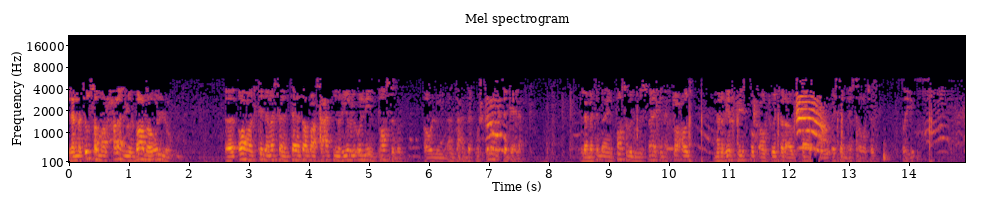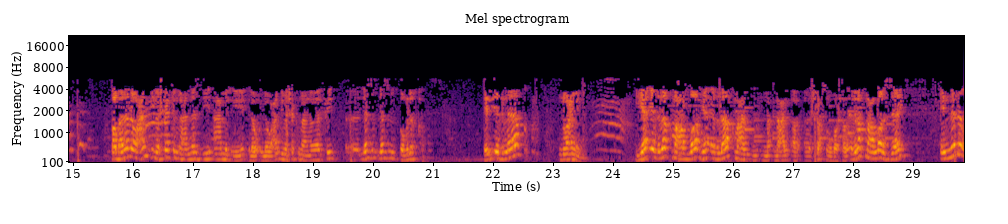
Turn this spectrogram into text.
لما توصل مرحلة إن البعض أقول له آه، اقعد كده مثلا ثلاث أربع ساعات من غيره يقول لي impossible. أقول له يبقى أنت عندك مشكلة ومحتاج علاج لما تبقى impossible بالنسبة لك إنك تقعد من غير فيسبوك أو تويتر أو شات أو SMS أو طيب. طب أنا لو عندي مشاكل مع الناس دي أعمل إيه؟ لو لو عندي مشاكل مع الناس دي آه، لازم لازم أغلقها. الإغلاق نوعين. يا إغلاق مع الله يا إغلاق مع مع الشخص مباشره إغلاق مع الله إزاي؟ إن أنا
